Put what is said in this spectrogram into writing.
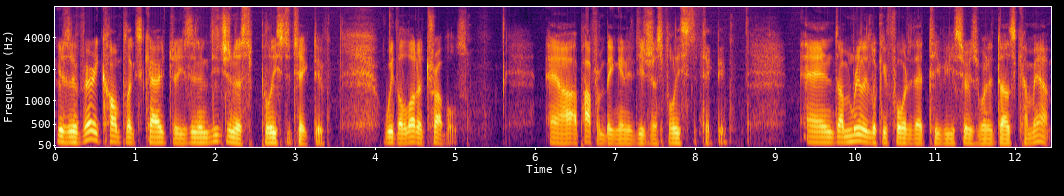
who's a very complex character. He's an Indigenous police detective with a lot of troubles, uh, apart from being an Indigenous police detective. And I'm really looking forward to that TV series when it does come out.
